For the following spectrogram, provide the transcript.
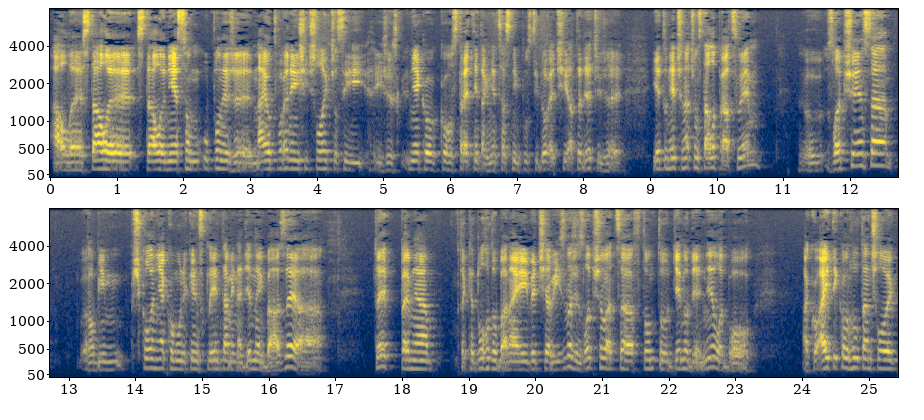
ale stále, stále nie som úplne že najotvorenejší človek, čo si, že niekoho, koho stretne, tak nech sa s ním pustí do reči a teda, čiže je to niečo, na čom stále pracujem, zlepšujem sa, robím školenia, komunikujem s klientami na dennej báze a to je pre mňa taká dlhodobá najväčšia výzva, že zlepšovať sa v tomto dennodenne, lebo ako IT konzultant človek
